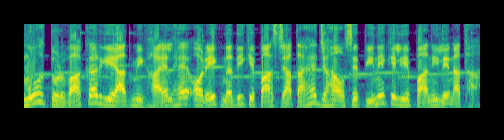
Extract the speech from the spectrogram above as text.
मुँह तुड़वाकर ये आदमी घायल है और एक नदी के पास जाता है जहाँ उसे पीने के लिए पानी लेना था।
